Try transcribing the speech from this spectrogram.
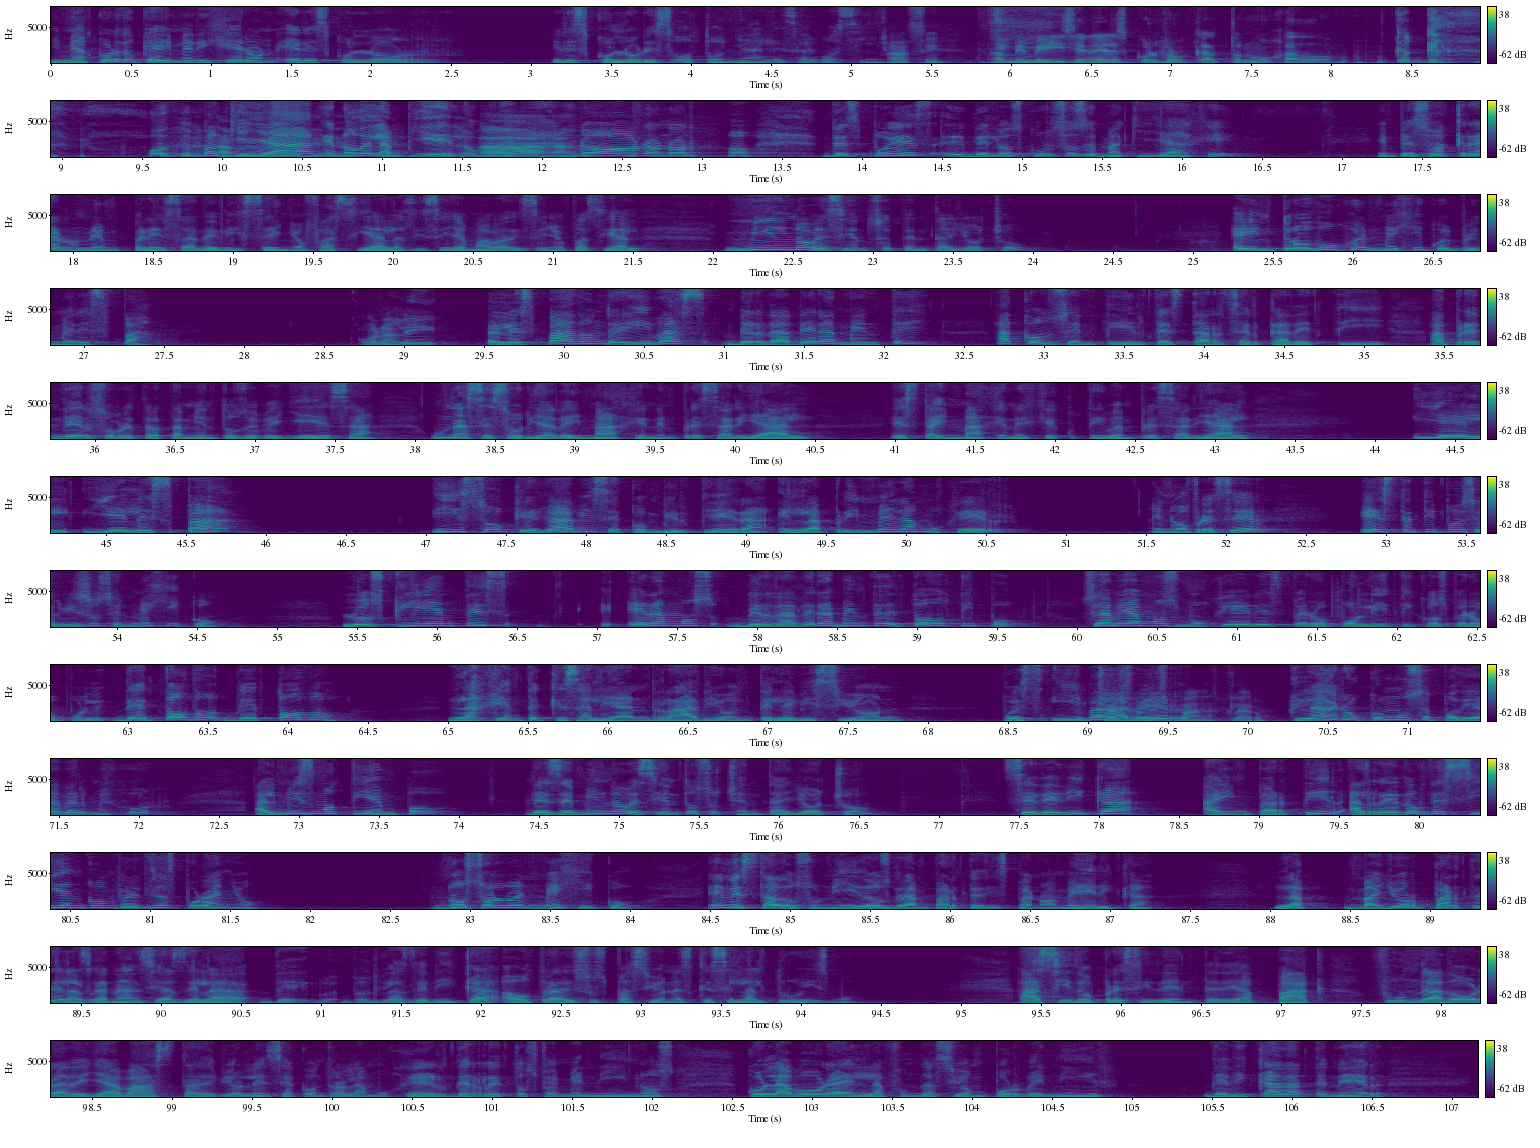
Y me acuerdo que ahí me dijeron, eres color, eres colores otoñales, algo así. Ah, sí. A mí me dicen, eres color cartón mojado. O de maquillaje, dicen no de la piel, hombre. Ah. No, no, no, no. Después eh, de los cursos de maquillaje, empezó a crear una empresa de diseño facial, así se llamaba, diseño facial, 1978, e introdujo en México el primer spa. Órale. El spa donde ibas verdaderamente a consentirte, estar cerca de ti, aprender sobre tratamientos de belleza, una asesoría de imagen empresarial, esta imagen ejecutiva empresarial. Y el, y el spa hizo que Gaby se convirtiera en la primera mujer en ofrecer este tipo de servicios en México. Los clientes eh, éramos verdaderamente de todo tipo. O sea, habíamos mujeres, pero políticos, pero poli- de todo, de todo. La gente que salía en radio, en televisión, pues iba a ver, spa, claro. claro, cómo se podía ver mejor. Al mismo tiempo, desde 1988, se dedica a impartir alrededor de 100 conferencias por año. No solo en México, en Estados Unidos, gran parte de Hispanoamérica. La mayor parte de las ganancias de la, pues, las dedica a otra de sus pasiones, que es el altruismo. Ha sido presidente de APAC, fundadora de Ya Basta de Violencia contra la Mujer, de Retos Femeninos, colabora en la Fundación Porvenir, dedicada a tener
